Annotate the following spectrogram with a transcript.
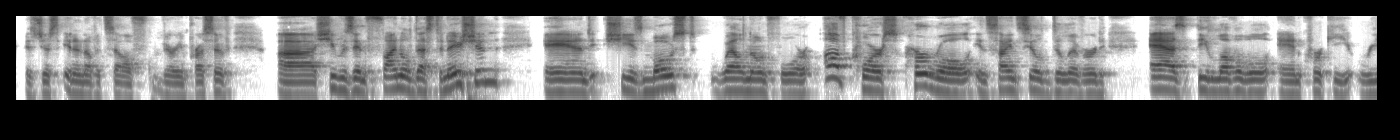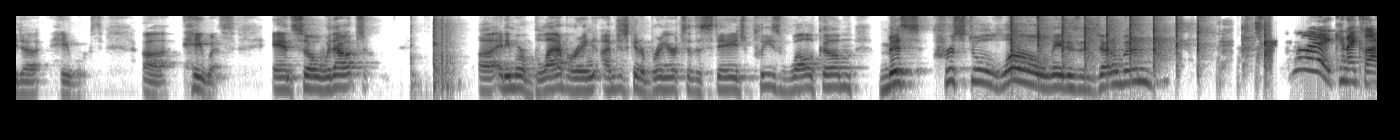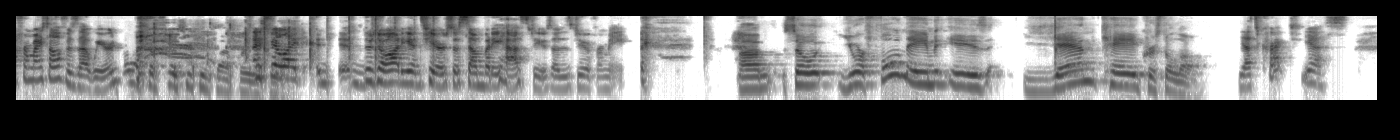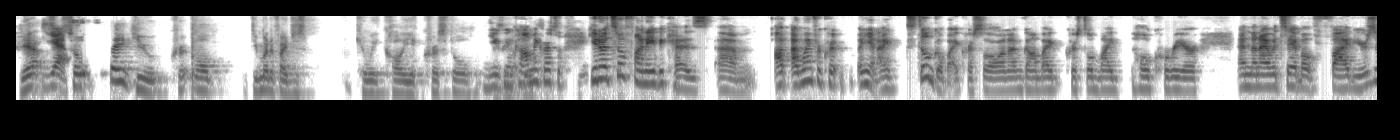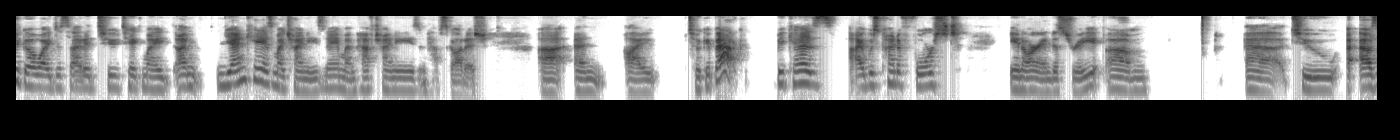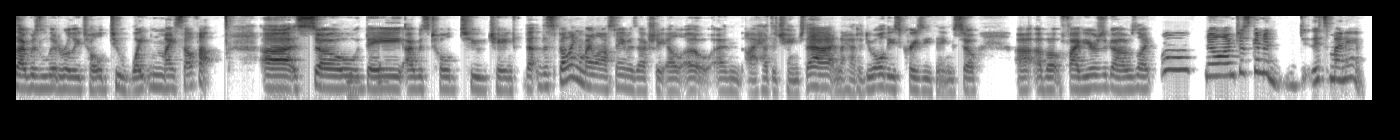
is just in and of itself very impressive. Uh, she was in Final Destination, and she is most well known for, of course, her role in Signed Sealed Delivered as the lovable and quirky Rita Hayworth. Uh, Hayworth. And so, without uh, any more blabbering, I'm just going to bring her to the stage. Please welcome Miss Crystal Lowe, ladies and gentlemen. Hi, can I clap for myself? Is that weird? Oh, I feel like there's no audience here, so somebody has to. So just do it for me. um, so your full name is Yan-Kay Crystal Lowe. That's correct. Yes. Yes. Yes. So thank you. Well, do you mind if I just can we call you Crystal? You can call me Crystal. You know, it's so funny because um, I, I, went for, again, I still go by Crystal and I've gone by Crystal my whole career. And then I would say about five years ago, I decided to take my, I'm Yan-Kay is my Chinese name. I'm half Chinese and half Scottish. Uh, and I took it back because I was kind of forced in our industry. Um, uh, to as I was literally told to whiten myself up. Uh, so mm. they, I was told to change that. The spelling of my last name is actually L O, and I had to change that, and I had to do all these crazy things. So uh, about five years ago, I was like, oh no, I'm just gonna. It's my name.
